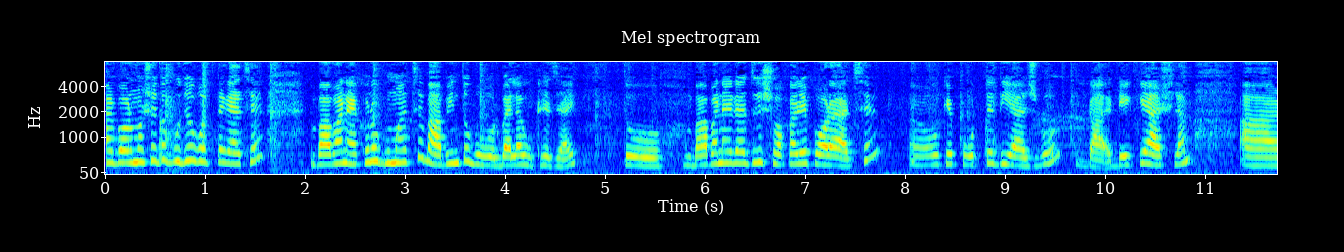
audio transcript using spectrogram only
আর বর্মশাই তো পুজো করতে গেছে। বাবান এখনও ঘুমাচ্ছে, বাবিন তো ভোরবেলা উঠে যায়। তো বাবানের আজকে সকালে পড়া আছে ওকে পড়তে দিয়ে আসব ডেকে আসলাম। আর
